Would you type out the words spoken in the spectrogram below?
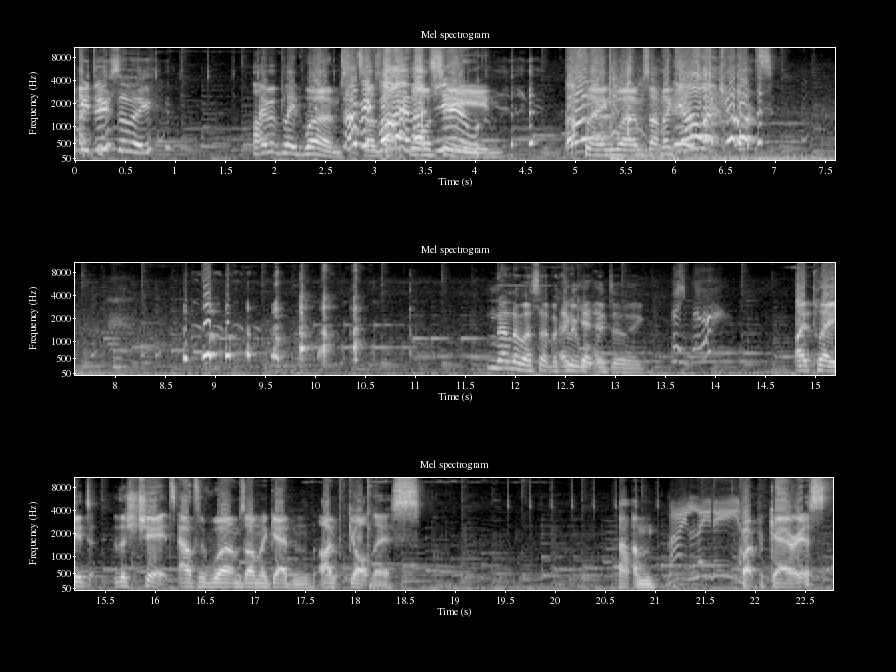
Toby, do something. I haven't played worms Toby, since I was about fire, that's you. 14. Playing worms, I'm like, oh my god! None of us have a clue what we're doing. I played the shit out of Worms Armageddon. I've got this. Um, My lady! quite precarious.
